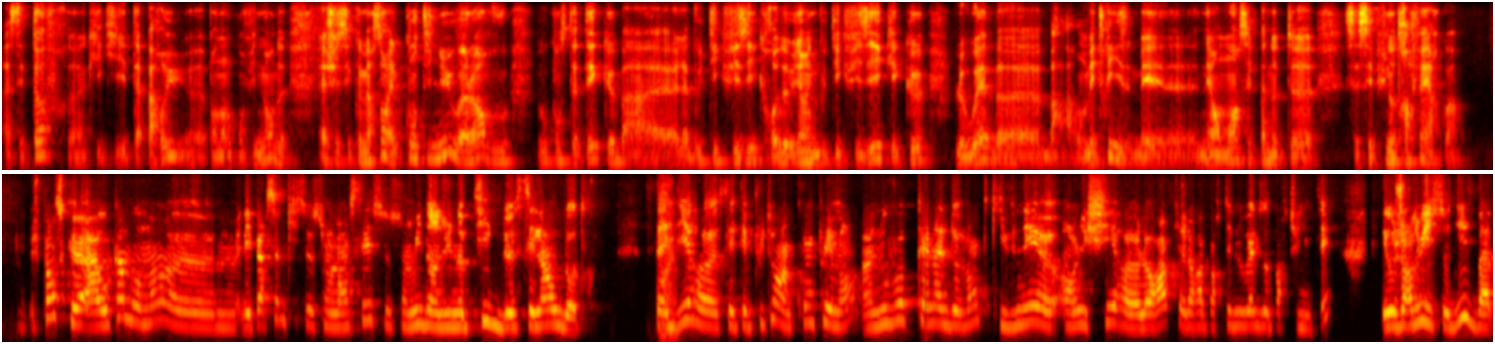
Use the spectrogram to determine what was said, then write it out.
à cette offre euh, qui, est apparue euh, pendant le confinement chez ces commerçants, elle continue ou alors vous, vous constatez que bah, la boutique physique redevient une boutique physique et que le web, euh, bah, on maîtrise, mais néanmoins, c'est pas notre, c'est plus notre affaire, quoi. Je pense qu'à aucun moment, les personnes qui se sont lancées se sont mis dans une optique de c'est l'un ou l'autre. C'est-à-dire, c'était plutôt un complément, un nouveau canal de vente qui venait enrichir leur offre et leur apporter de nouvelles opportunités. Et aujourd'hui, ils se disent, bah,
